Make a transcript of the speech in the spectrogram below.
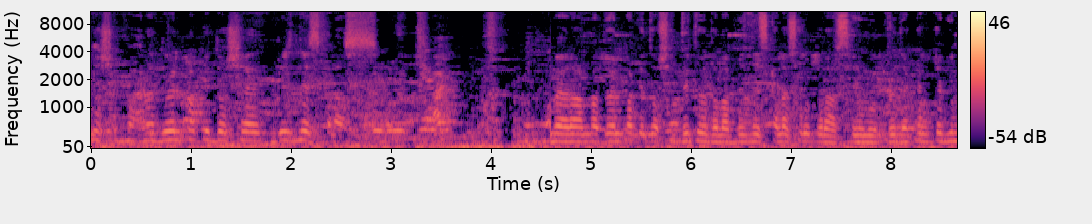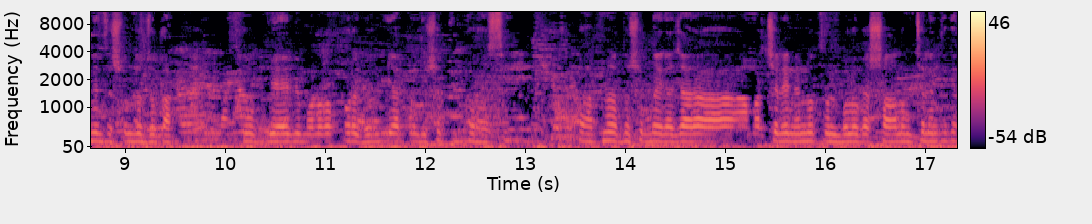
দর্শক ভাইরা দোয়েল পাখি দশের বিজনেস ক্লাস আমরা দোয়েল পাখি দশের দ্বিতীয় তলা বিজনেস ক্লাসের উপর আছি এই মুহূর্তে। দেখেন কেবিনের যে সৌন্দর্যতা, খুব ভিআইবি মনোরম করে ঘুম এয়ার কন্ডিশন ঠিক আছে আপনারা দর্শক ভাইরা, যারা আমার চ্যানেলে নতুন ব্লগার শাহ আলম চ্যানেল থেকে,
